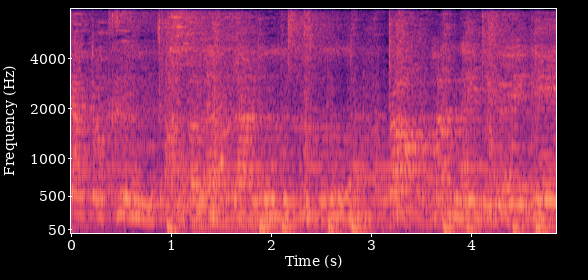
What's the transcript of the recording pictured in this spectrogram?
กันต้องขึ้นทางก็แล้วกันเพราะมันไม่เหนื่อยดี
